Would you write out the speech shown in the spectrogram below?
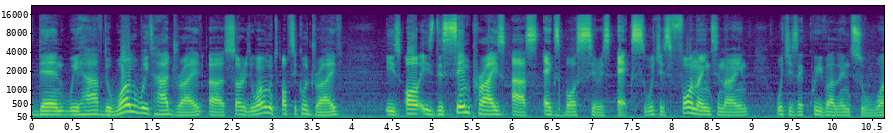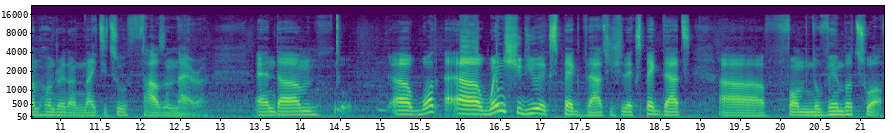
Then we have the one with hard drive, uh, sorry, the one with optical drive is all is the same price as Xbox Series X, which is 499, which is equivalent to 192,000 naira. And um, uh, what uh, when should you expect that? You should expect that uh, from November 12th.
